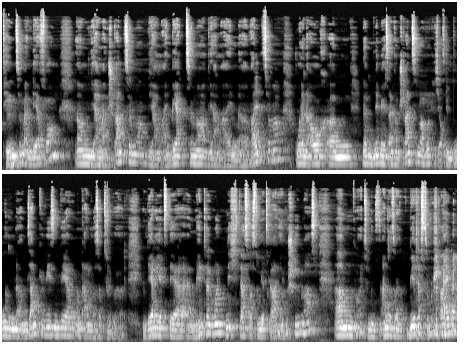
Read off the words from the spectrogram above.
Themenzimmer in der Form. Ähm, wir haben ein Strandzimmer, wir haben ein Bergzimmer, wir haben ein äh, Waldzimmer, wo dann auch, ähm, ne, nehmen wir jetzt einfach ein Strandzimmer, wirklich auf dem Boden ähm, Sand gewesen wäre und allem, was dazugehört. Dann wäre jetzt der ähm, Hintergrund nicht das, was du jetzt gerade hier beschrieben hast, ähm, oder zumindest anders, als probiert hast zu beschreiben,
